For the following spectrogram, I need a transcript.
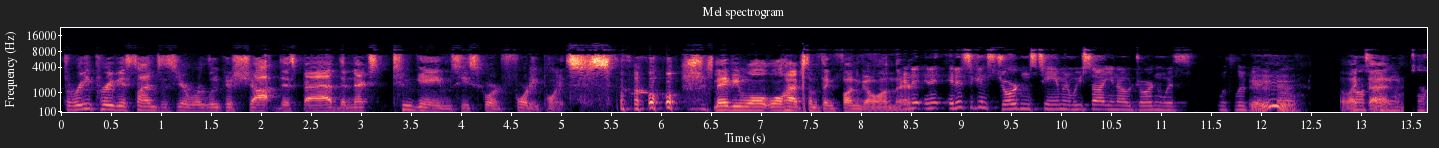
three previous times this year where Luka's shot this bad, the next two games he scored 40 points. So maybe we'll we'll have something fun go on there. And, it, and it is against Jordan's team, and we saw you know Jordan with with Luka's. Ooh, I like that. Game, so.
